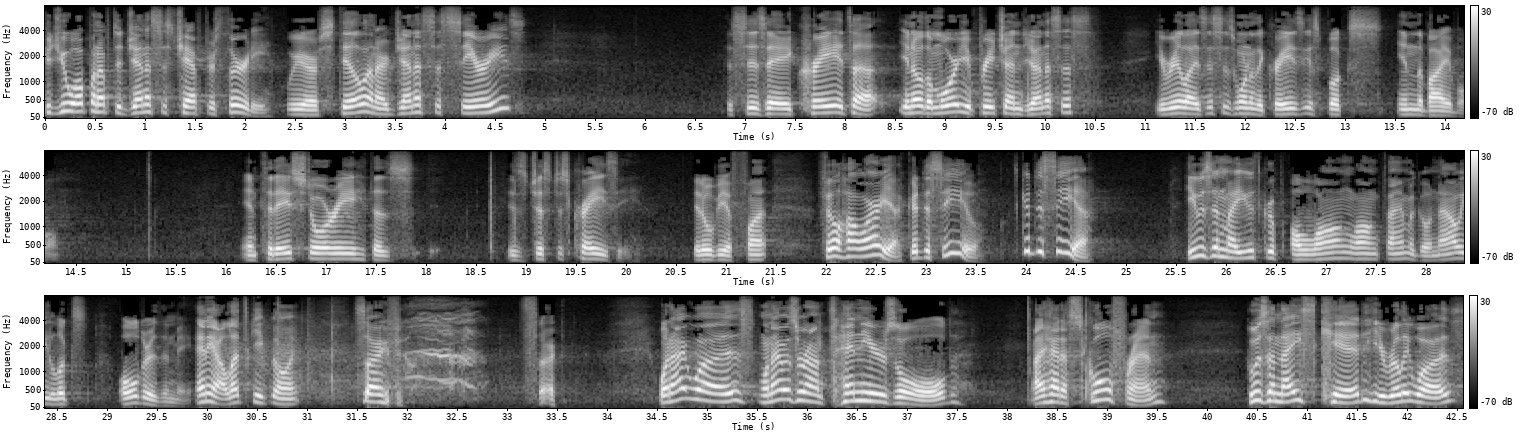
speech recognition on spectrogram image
Could you open up to Genesis chapter 30? We are still in our Genesis series. This is a crazy, it's a, you know, the more you preach on Genesis, you realize this is one of the craziest books in the Bible. And today's story does, is just as crazy. It'll be a fun. Phil, how are you? Good to see you. It's good to see you. He was in my youth group a long, long time ago. Now he looks older than me. Anyhow, let's keep going. Sorry. Sorry. When I was when I was around 10 years old, I had a school friend who was a nice kid, he really was,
